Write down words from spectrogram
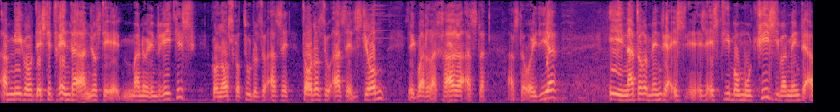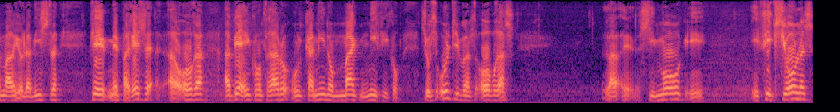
amigo desde 30 años de Manuel Enríquez, conozco todo su, toda su ascensión de Guadalajara hasta, hasta hoy día. Y naturalmente estimo muchísimamente a Mario Lavista, que me parece ahora haber encontrado un camino magnífico. Sus últimas obras, la, eh, Simón y, y ficciones,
